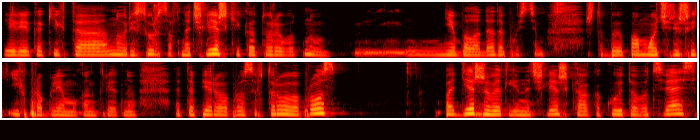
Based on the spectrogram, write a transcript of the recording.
или каких-то, ну, ресурсов ночлежки, которые вот, ну, не было, да, допустим, чтобы помочь решить их проблему конкретную. Это первый вопрос. И второй вопрос – Поддерживает ли ночлежка какую-то вот связь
